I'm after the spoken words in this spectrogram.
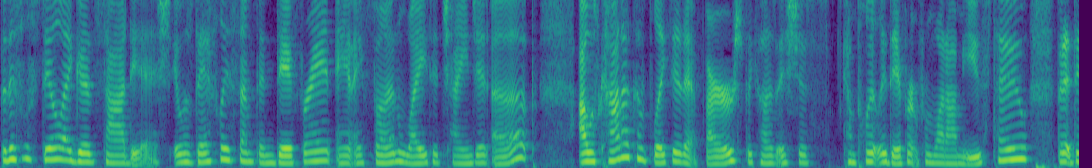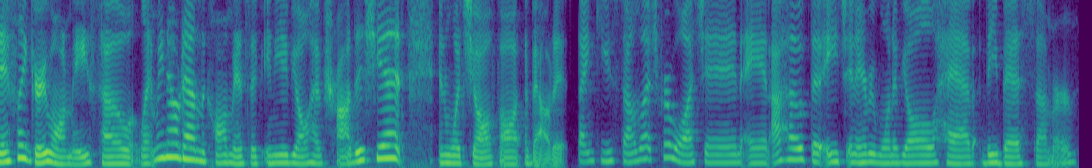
but this was still a good side dish. It was definitely something different and a fun way to change it up. I was kind of conflicted at first because it's just completely different from what I'm used to, but it definitely grew on me. So let me know down in the comments if any of y'all have tried this yet and what y'all thought about it. Thank you so much for watching, and I hope that each and every one of y'all have the best summer.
